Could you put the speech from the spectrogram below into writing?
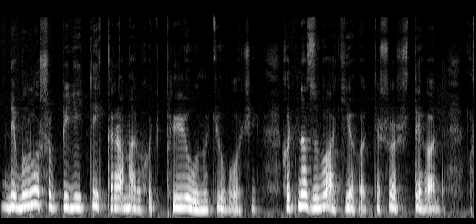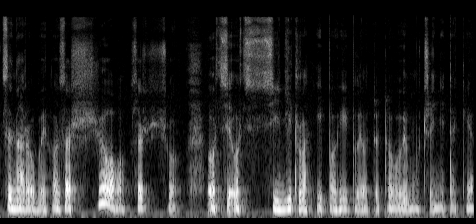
Не було, щоб підійти крамеру, хоч плюнуть у очі, хоч назвати його, ти що ж ти гад, оце наробив. А за що? За що? Оці, оці дітлахи погибли, от то вимучені таке.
